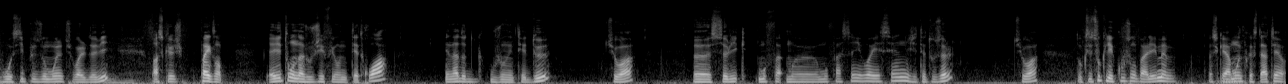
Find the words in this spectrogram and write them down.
grossit plus ou moins, tu vois, le devis. Mhm. Parce que, je- par exemple, il y a des tournages où j'ai fait, on était trois, il y en a d'autres où j'en étais deux, tu vois. Euh, celui que Moufa, euh, Mufasa et j'étais tout seul, tu vois. Donc c'est sûr que les coûts sont pas les mêmes, parce qu'il y a moins de prestataires,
